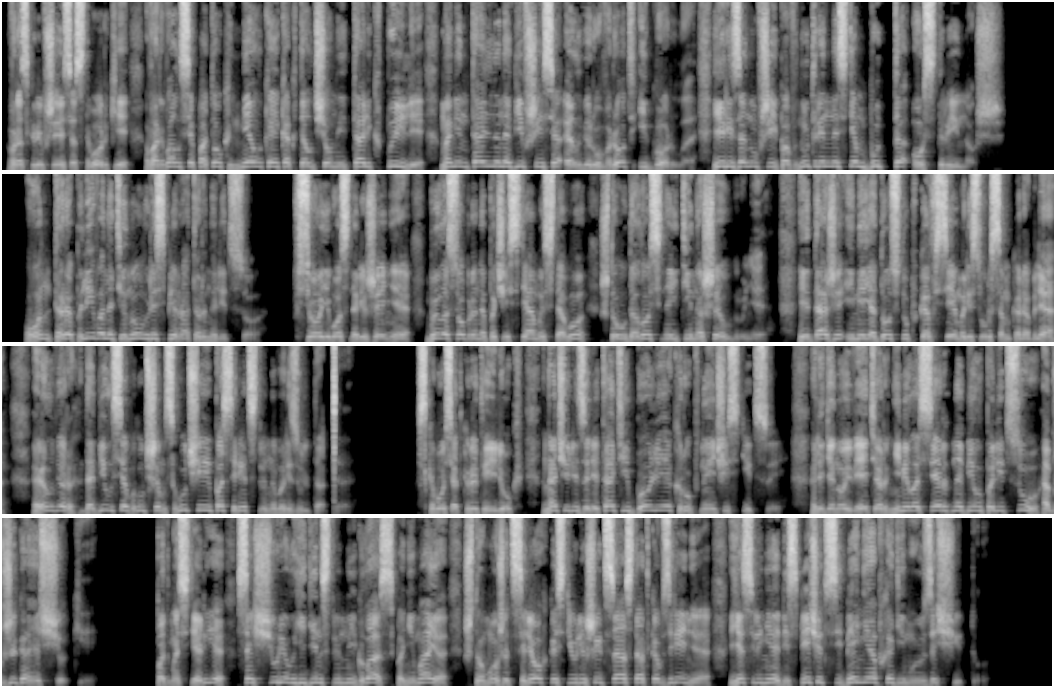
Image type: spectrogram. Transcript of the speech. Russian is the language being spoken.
В раскрывшиеся створки ворвался поток мелкой, как толченый тальк пыли, моментально набившийся Элверу в рот и горло и резанувший по внутренностям, будто острый нож. Он торопливо натянул респиратор на лицо. Все его снаряжение было собрано по частям из того, что удалось найти на Шелдруне. И даже имея доступ ко всем ресурсам корабля, Элвер добился в лучшем случае посредственного результата. Сквозь открытый люк начали залетать и более крупные частицы. Ледяной ветер немилосердно бил по лицу, обжигая щеки. Подмастерье сощурил единственный глаз, понимая, что может с легкостью лишиться остатков зрения, если не обеспечит себе необходимую защиту.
